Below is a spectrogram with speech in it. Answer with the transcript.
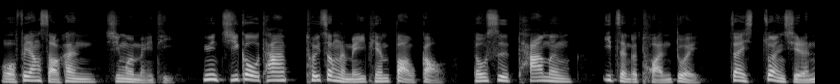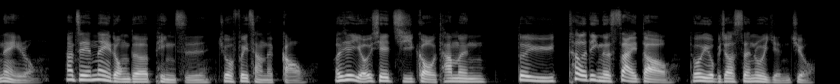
我非常少看新闻媒体，因为机构它推送的每一篇报告都是他们一整个团队在撰写的内容，那这些内容的品质就非常的高，而且有一些机构他们对于特定的赛道都会有比较深入的研究，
